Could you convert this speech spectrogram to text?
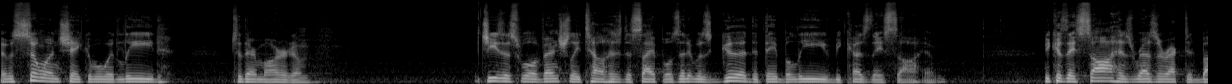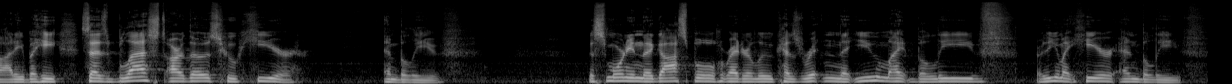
that was so unshakable would lead to their martyrdom. Jesus will eventually tell his disciples that it was good that they believed because they saw him, because they saw his resurrected body. But he says, Blessed are those who hear and believe. This morning, the gospel writer Luke has written that you might believe, or that you might hear and believe,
